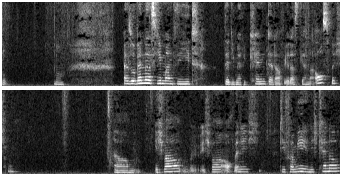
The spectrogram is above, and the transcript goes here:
So. Ne? Also, wenn das jemand sieht, der die Mary kennt, der darf ihr das gerne ausrichten. Ähm, ich war, ich war, auch wenn ich die Familie nicht kenne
